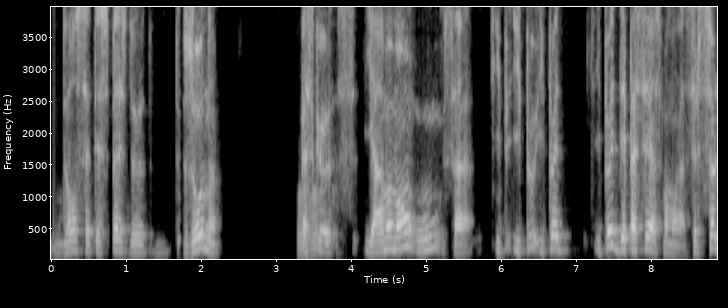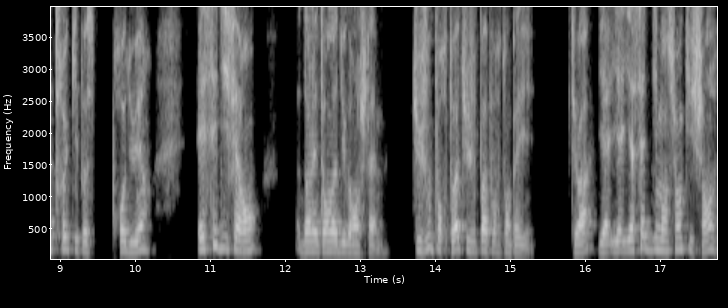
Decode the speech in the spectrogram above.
dans cette espèce de, zone. Parce mhm. qu'il y a un moment où ça, il, peut, il, peut être, il peut être dépassé à ce moment-là. C'est le seul truc qui peut se produire. Et c'est différent dans les tournois du Grand Chelem. Tu joues pour toi, tu joues pas pour ton pays. Tu vois, il y, a, cette dimension qui change.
